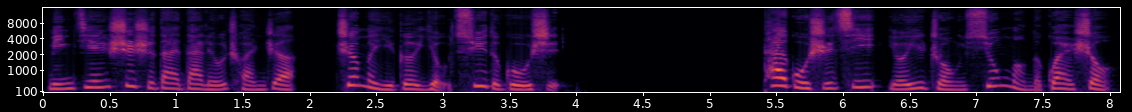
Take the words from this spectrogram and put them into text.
民间世世代代流传着这么一个有趣的故事：太古时期，有一种凶猛的怪兽，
